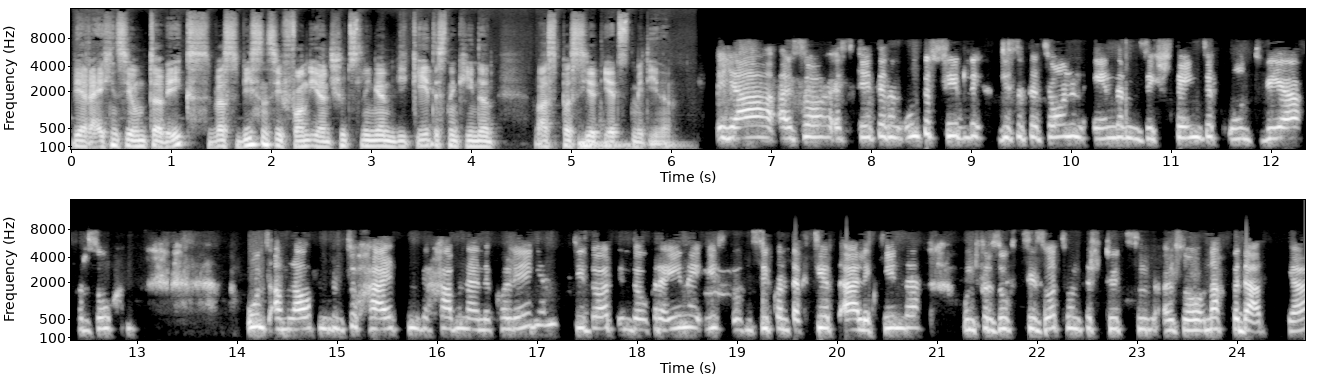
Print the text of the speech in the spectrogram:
Wir erreichen Sie unterwegs. Was wissen Sie von Ihren Schützlingen? Wie geht es den Kindern? Was passiert jetzt mit ihnen? Ja, also es geht ihnen unterschiedlich. Die Situationen ändern sich ständig und wir versuchen uns am Laufenden zu halten. Wir haben eine Kollegin, die dort in der Ukraine ist und sie kontaktiert alle Kinder und versucht sie so zu unterstützen, also nach Bedarf, ja.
